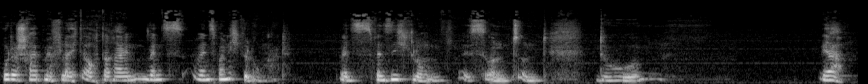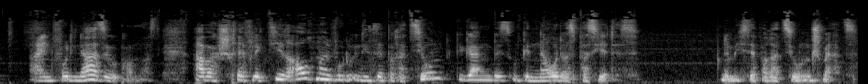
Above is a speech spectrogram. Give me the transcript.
Oder schreib mir vielleicht auch da rein, wenn es mal nicht gelungen hat. Wenn es nicht gelungen ist und, und du ja, einen vor die Nase gekommen hast. Aber reflektiere auch mal, wo du in die Separation gegangen bist und genau das passiert ist. Nämlich Separation und Schmerz.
